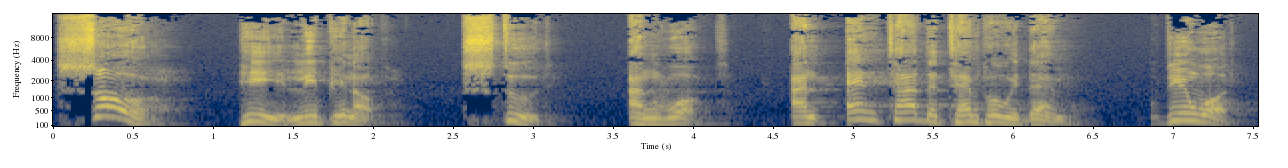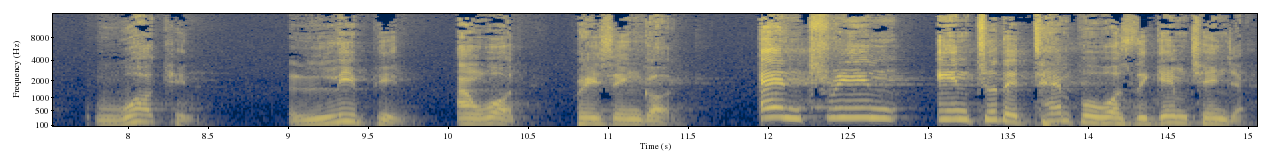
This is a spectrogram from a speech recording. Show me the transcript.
So he, leaping up, stood and walked and entered the temple with them. Doing what? Walking, leaping, and what? Praising God. Entering into the temple was the game changer.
